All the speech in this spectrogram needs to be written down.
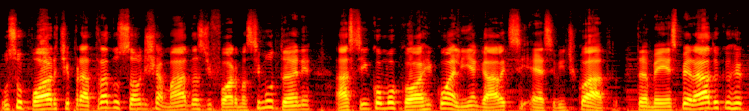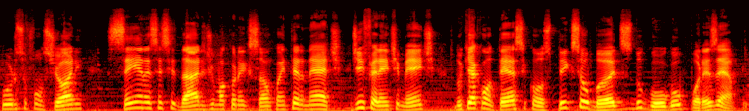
o suporte para a tradução de chamadas de forma simultânea, assim como ocorre com a linha Galaxy S24. Também é esperado que o recurso funcione sem a necessidade de uma conexão com a internet, diferentemente do que acontece com os Pixel Buds do Google, por exemplo.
